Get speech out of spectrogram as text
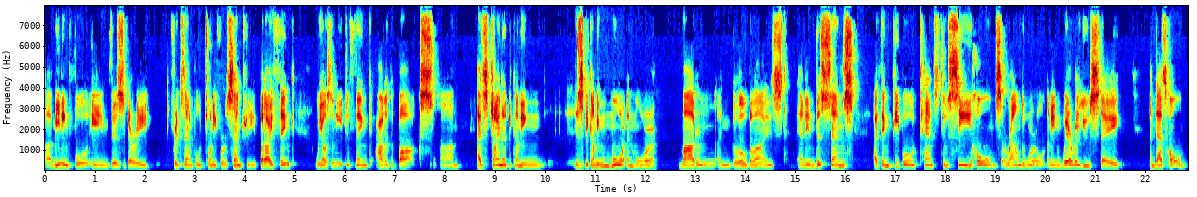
uh, meaningful in this very, for example, 21st century. But I think we also need to think out of the box um, as China becoming is becoming more and more modern and globalized. And in this sense, I think people tend to see homes around the world. I mean, wherever you stay, and that's home.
